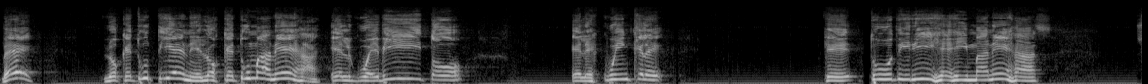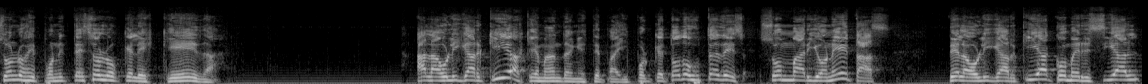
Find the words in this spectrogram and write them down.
¿ve? Lo que tú tienes, lo que tú manejas, el huevito, el escuincle que tú diriges y manejas, son los exponentes, eso es lo que les queda a la oligarquía que manda en este país, porque todos ustedes son marionetas de la oligarquía comercial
